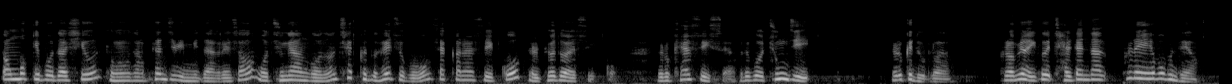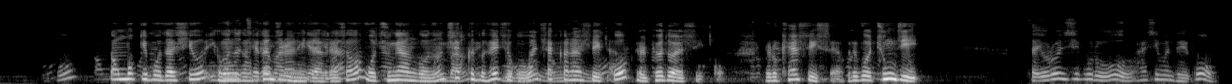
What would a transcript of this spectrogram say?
떡먹기보다 쉬운 동영상 편집입니다. 그래서 뭐 중요한 거는 체크도 해주고 색깔 할 수 있고 별표도 할 수 있고 이렇게 할 수 있어요. 그리고 중지 이렇게 눌러요. 그러면 이거 잘 된다 플레이 해보면 돼요. 떡먹기보다 쉬운 이거는 제가 편집입니다. 그래서 뭐 중요한 거는 체크도 해주고 색깔 할 수 있고 별표도 할 수 있고 이렇게 할 수 있어요. 그리고 중지 자 이런 식으로 하시면 되고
